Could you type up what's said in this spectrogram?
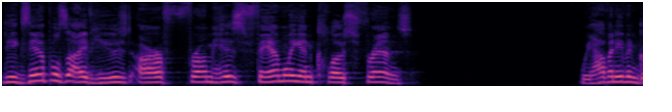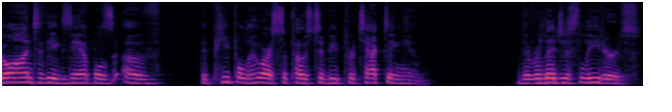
The examples I've used are from his family and close friends. We haven't even gone to the examples of the people who are supposed to be protecting him the religious leaders,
